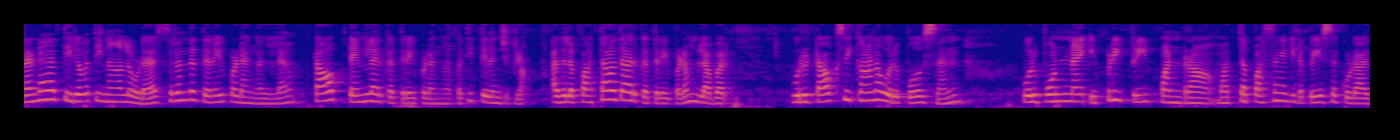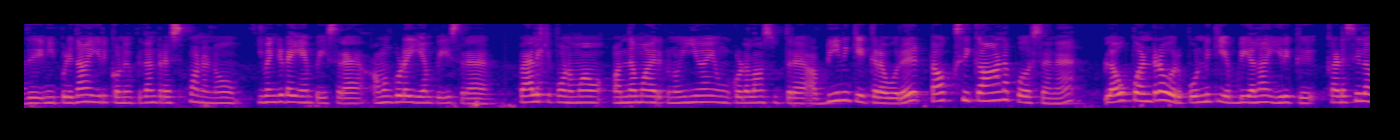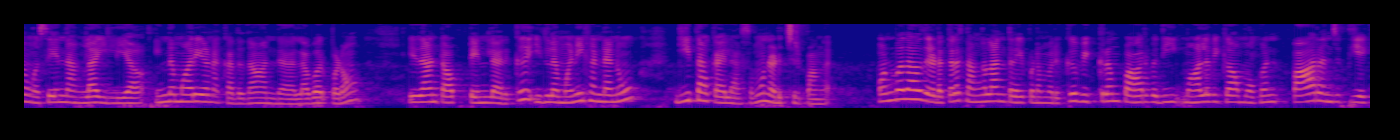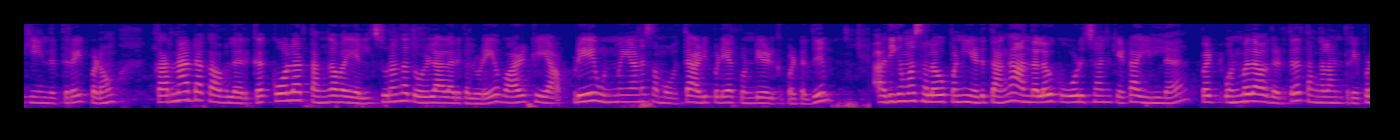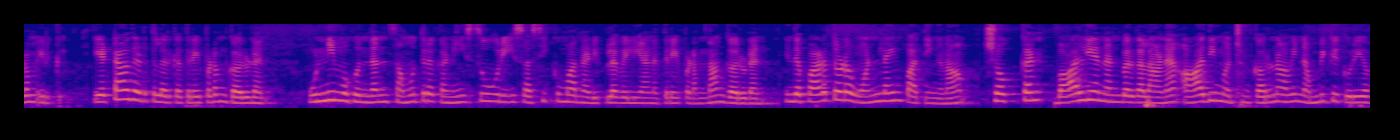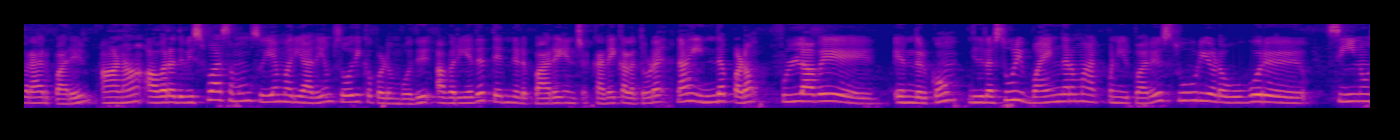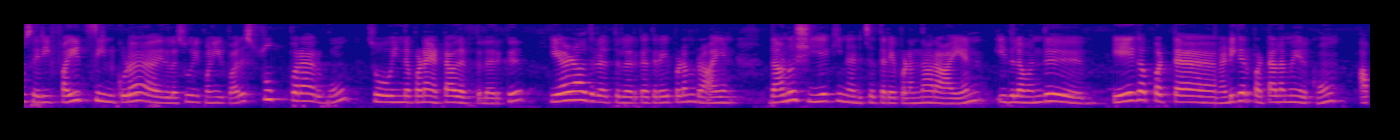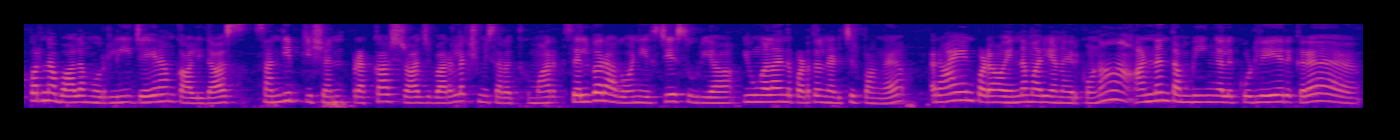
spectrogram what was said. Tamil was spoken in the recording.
ரெண்டாயிரத்தி இருபத்தி நாலோட சிறந்த திரைப்படங்களில் டாப் டென்னில் இருக்க திரைப்படங்களை பற்றி தெரிஞ்சுக்கலாம். அதில் பத்தாவதாக இருக்க திரைப்படம் லவர் ஒரு டாக்ஸிக்கான ஒரு பர்சன் ஒரு பொண்ணை எப்படி ட்ரீட் பண்ணுறான் மற்ற பசங்க கிட்ட பேசக்கூடாது. நீ இப்படி தான் இருக்கணும் இப்படி தான் ட்ரெஸ் பண்ணணும் இவங்கிட்ட ஏன் பேசுகிற அவன் கூட ஏன் பேசுகிற வேலைக்கு போனோமா? வந்தமா இருக்கணும்? இவன் இவங்க கூடலாம் சுற்றுற அப்படின்னு கேட்குற ஒரு டாக்ஸிக்கான பர்சனை லவ் பண்ணுற ஒரு பொண்ணுக்கு எப்படியெல்லாம் இருக்குது கடைசியில் அவங்க சேர்ந்தாங்களா இல்லையா? இந்த மாதிரியான கதை தான் அந்த லவர் படம். இதுதான் டாப் டென்னில் இருக்குது இதில் மணிகண்டனும் கீதா கைலாசமும் நடிச்சிருப்பாங்க. ஒன்பதாவது இடத்துல தங்கலான் திரைப்படம் இருக்குது விக்ரம் பார்வதி மாளவிகா மோகன் பா. ரஞ்சித் இயக்கிய இந்த திரைப்படம் கர்நாடகாவில் இருக்க கோலார் தங்கவயல் சுரங்க தொழிலாளர்களுடைய வாழ்க்கையை அப்படியே உண்மையான சம்பவத்தை அடிப்படையாக கொண்டு எடுக்கப்பட்டது. அதிகமாக செலவு பண்ணி எடுத்தாங்க. அந்த அளவுக்கு ஓடிச்சான்னு கேட்டால் இல்லை. பட் ஒன்பதாவது இடத்துல தங்கலான் திரைப்படம் இருக்குது எட்டாவது இடத்துல இருக்க திரைப்படம் கருடன் உன்னிமுகுந்தன் சமுத்திரகனி சூரி சசிகுமார் நடிப்பில் வெளியான திரைப்படம் தான் கருடன். இந்த படத்தோட ஒன்லைன் பார்த்தீங்கன்னா சொக்கன் பால்ய நண்பர்களான ஆதி மற்றும் கருணாவின் நம்பிக்கைக்குரியவராக இருப்பார். ஆனால் அவரது விசுவாசமும் சுயமரியாதையும் சோதிக்கப்படும் போது அவர் எதை தேர்ந்தெடுப்பார் என்ற கதைக்களத்தோட தான் இந்த படம் ஃபுல்லாகவே இருந்திருக்கும். இதில் சூரி பயங்கரமாக ஆக்ட் பண்ணியிருப்பார். சூரியோட ஒவ்வொரு சீனும் சரி ஃபைட் சீன் கூட இதில் சூரி பண்ணியிருப்பாரு. சூப்பராக இருக்கும். ஸோ இந்த படம் எட்டாவது இடத்துல இருக்குது ஏழாவது இடத்துல இருக்க திரைப்படம் ராயன். தனுஷ் இயக்கி நடித்த திரைப்படம் தான் ராயன். இதில் வந்து ஏகப்பட்ட நடிகர் பட்டாளமே இருக்கும். அப்பர்ணா பாலமுரளி ஜெயராம் காளிதாஸ் சந்தீப் கிஷன் பிரகாஷ் ராஜ் வரலட்சுமி சரத்குமார் செல்வராகவன் எஸ் ஜே சூர்யா இவங்கெல்லாம் இந்த படத்தில் நடிச்சிருப்பாங்க. ராயன் படம் என்ன மாதிரியான இருக்கும்னா அண்ணன் தம்பிங்களுக்குள்ளேயே இருக்கிற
